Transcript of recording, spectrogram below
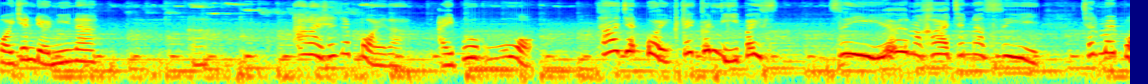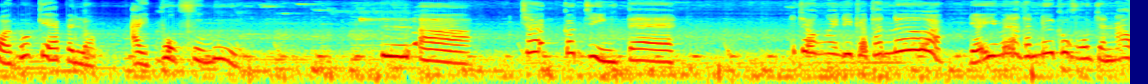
ปล่อยฉันเดี๋ยวนี้นะอะอะไรฉันจะปล่อยล่ะ ไอ้พวกง่ถ้าฉันปล่อยแกก็หนีไป สิแล้วมาฆ่าฉันนะสิฉันไม่ปล่อยพวกแกไปหรอก ไอ้พวกซื่อบื้ออ่าใช่ก็จริงแต่จะเอาไงดีกับทันเนอร์เดี๋ยวอีกไม่นานทันเนอร์ก็คงจะเน่า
